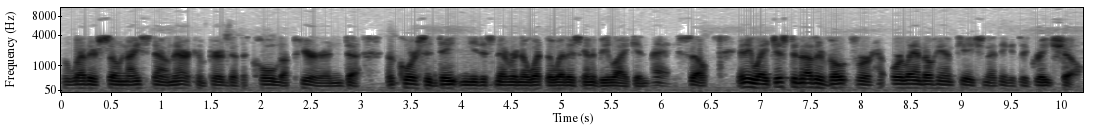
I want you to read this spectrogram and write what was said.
the weather's so nice down there compared to the cold up here. And uh, of course, in Dayton, you just never know what the weather's going to be like in May. So anyway, just another vote for Orlando Hamcation. I think it's a great show.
